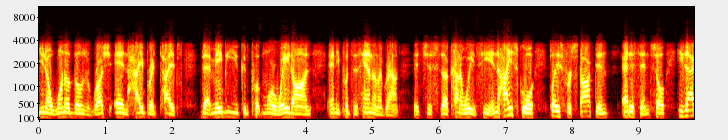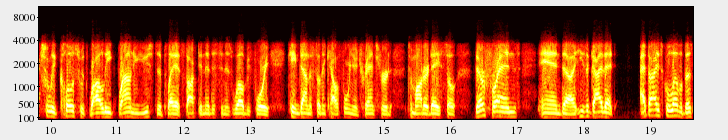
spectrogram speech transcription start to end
you know, one of those rush end hybrid types that maybe you can put more weight on and he puts his hand on the ground. It's just uh, kind of wait and see. In high school, plays for Stockton Edison. So he's actually close with Raleek Brown, who used to play at Stockton Edison as well before he came down to Southern California and transferred to Mater Dei. So they're friends, and uh, he's a guy that at the high school level does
